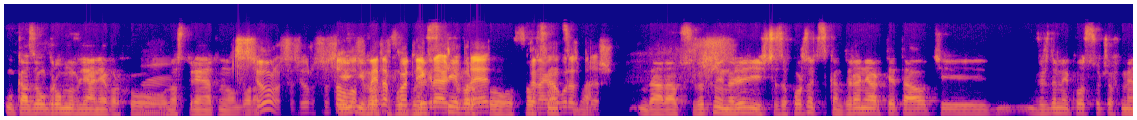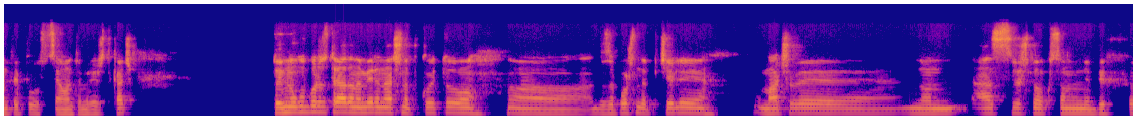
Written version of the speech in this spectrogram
оказа огромно влияние върху настроението на отбора. сигурност, със сигурност. Смисъл, в момента, в който не играеш добре, веднага го разбираш. Да, да, абсолютно. И, нали, и ще започнат скандиране Артета аут и виждаме какво се случва в момента и по социалните мрежи. Така че той много бързо трябва да намери начина по който а, да започне да печели мачове, но аз лично, ако съм, не бих а,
